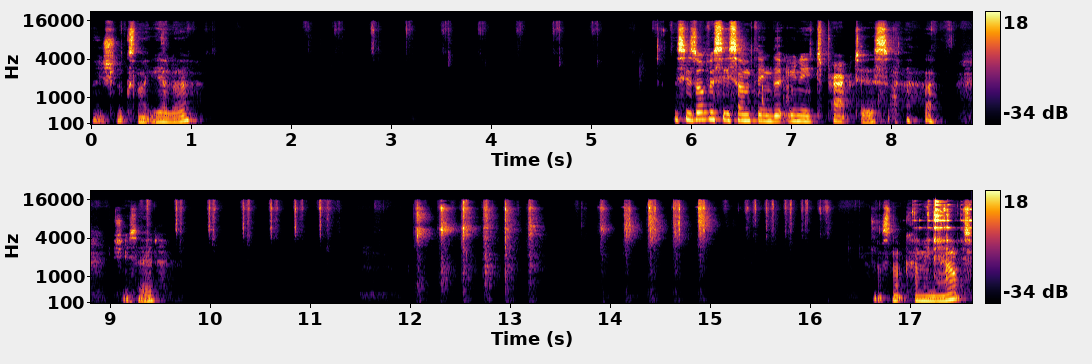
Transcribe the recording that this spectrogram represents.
which looks like yellow. This is obviously something that you need to practice, she said. That's not coming out.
